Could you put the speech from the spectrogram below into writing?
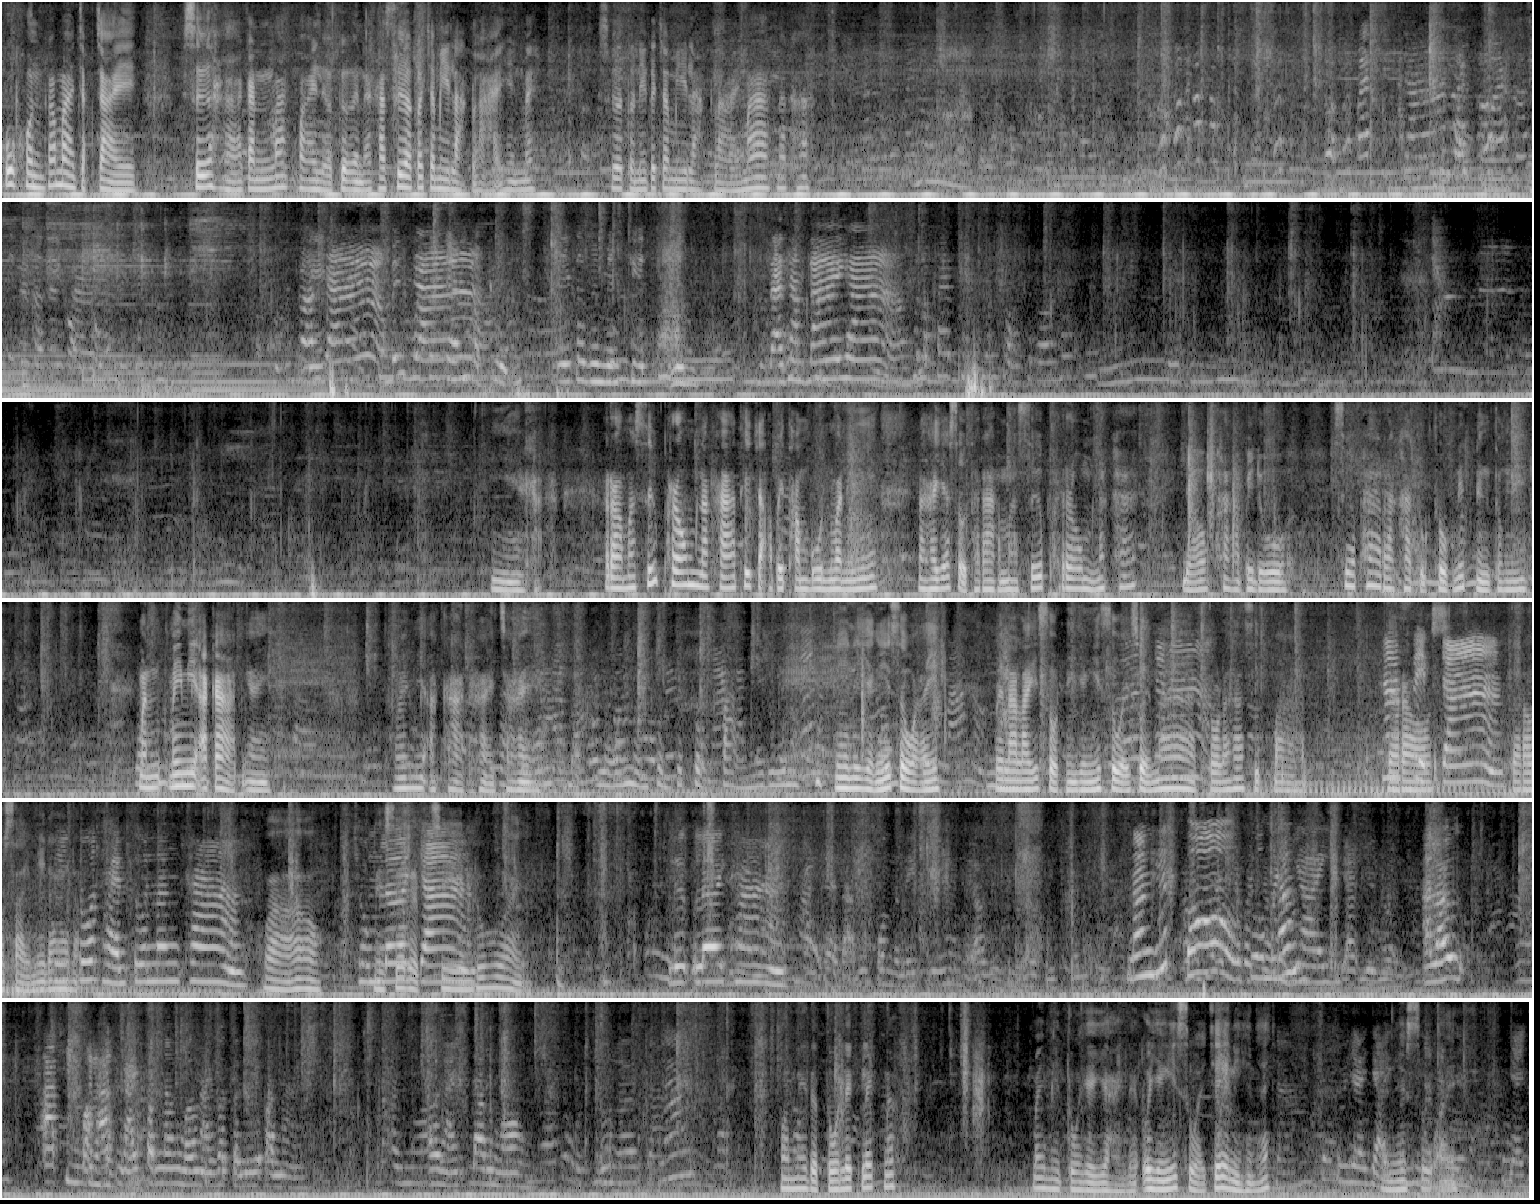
กู้คนก็มาจับใจซื้อหากันมากมายเหลือเกินนะคะ เสื้อก็จะมีหลากหลายเห็นไหม เสื้อตัวนี้ก็จะมีหลากหลายมากนะคะ เป็นจ้านี่ก็เป็นเป็นจิตลินได้ทำได้ค่ะนี่ค่ะ เรามาซื้อพรมนะคะที่จะเอาไปทำบุญวันนี้นะคะยโสธรามาซื้อพรมนะคะ เดี๋ยวพาไปดูเสื้อผ้าราคาถูกๆนิดหนึ่งตรงนี้ มันไม่มีอากาศไง ไม่มีอากาศหายใจ แบบร้อนเหมือนฝนจะตกเปล่าไม่รู้นะนี่นี่อย่างนี้สวย เวลาไลฟ์สดนี่อย่างนี้สวยสวยมาก ตัวละ50บาท แต่เรา สิบจ้าแต่เราใส่ไม่ได้มีนะตัวแทนตัวหนึงค่ะ ว้าว ชมมีเลเสื้อยแบบจ้าจีนด้วย เลือกเลยค่ะนั่งยึดโบตัวมันใหญ่อะแล้ว อัดว่าอัดไหนปนนั่งเมื่อไหนก็ตัวนี้ปนไหนเออไหนดังมองมันมีแต่ตัวเล็กๆนะ ไม่มีตัวใหญ่ ๆ เลย โอ้ยอย่างนี้สวยเจ้นี่เห็นไหมตัวใหญ่ๆอย่างนี้สวยใหญ่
